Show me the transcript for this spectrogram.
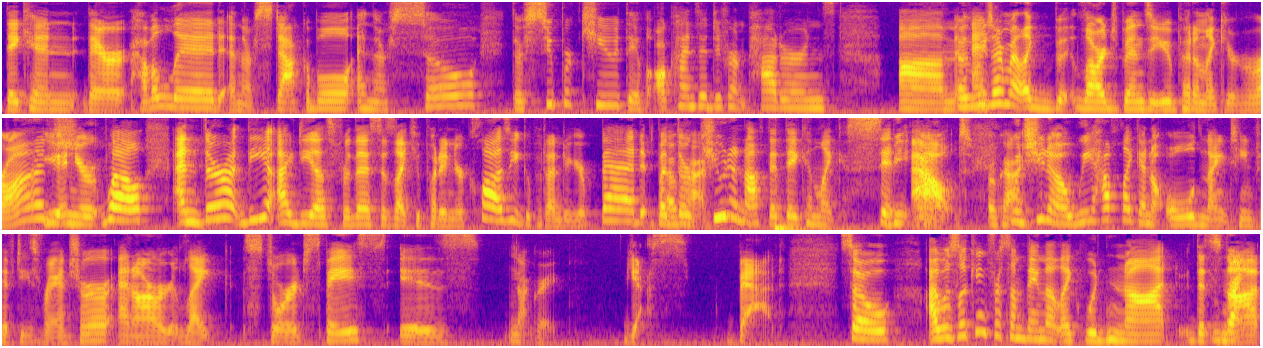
They can they're have a lid and they're stackable and they're so they're super cute. They have all kinds of different patterns. Um, Are we talking about like b- large bins that you put in like your garage? you- and your well, and there the ideas for this is like you put in your closet, you could put under your bed, but they're cute enough that they can like sit Be out. out. Okay. Which you know we have like an old 1950s rancher, and our like storage space is not great. yes bad. So I was looking for something that like would not that's Right. not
